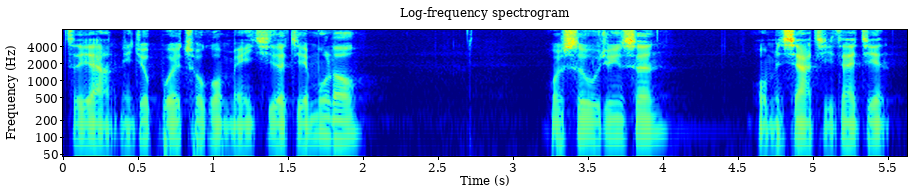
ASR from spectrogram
这样你就不会错过每一集的节目喽。我是吴俊生，我们下集再见。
